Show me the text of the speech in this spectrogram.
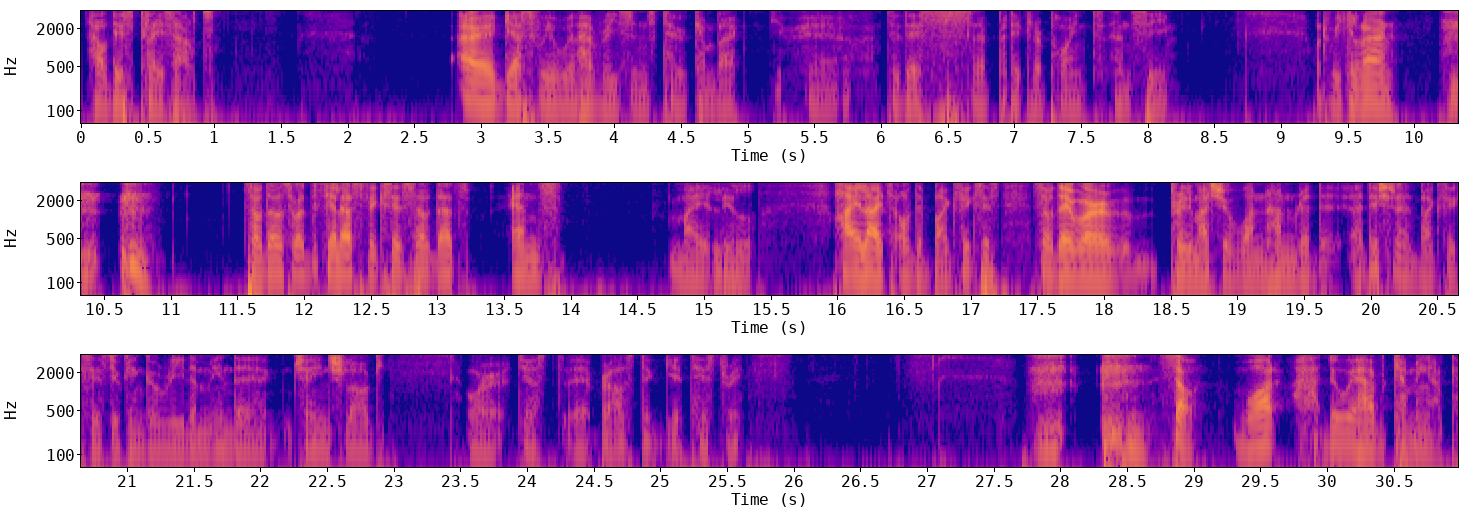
how this plays out. I guess we will have reasons to come back uh, to this uh, particular point and see what we can learn. so those were the TLS fixes. So that ends my little highlights of the bug fixes. So there were pretty much 100 additional bug fixes. You can go read them in the change log or just uh, browse the Git history. so what do we have coming up?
